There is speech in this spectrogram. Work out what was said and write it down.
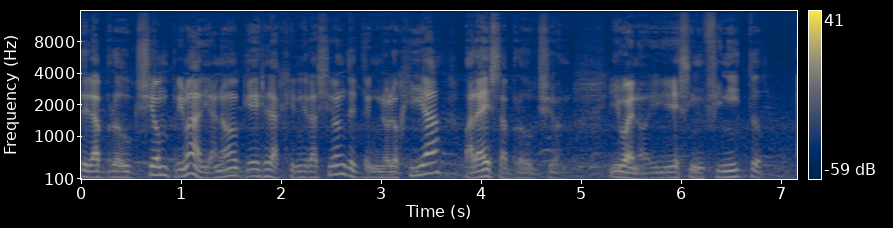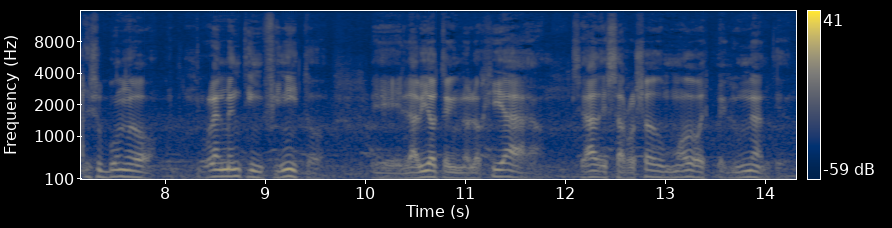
de la producción primaria, ¿no? que es la generación de tecnología para esa producción. y bueno, y es infinito, es un mundo realmente infinito. Eh, la biotecnología se ha desarrollado de un modo espeluznante.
